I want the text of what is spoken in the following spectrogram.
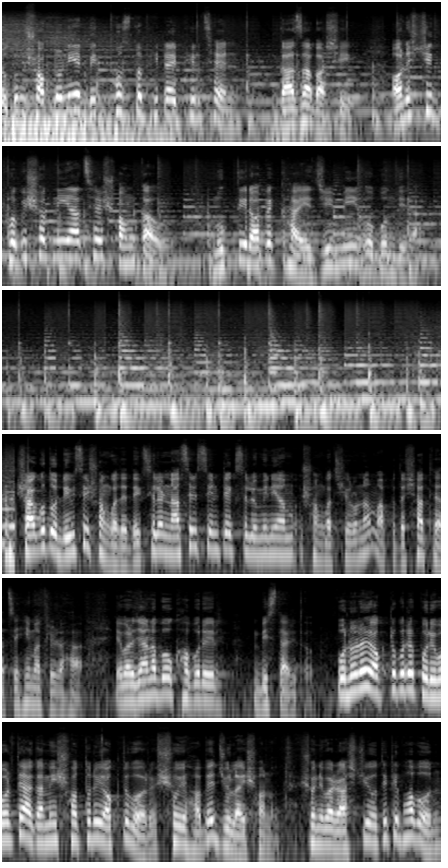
নতুন স্বপ্ন নিয়ে বিধ্বস্ত ভিটায় ফিরছেন গাজাবাসী। অনিশ্চিত ভবিষ্যৎ নিয়ে আছে শঙ্কাও। মুক্তির অপেক্ষায় জিম্মি ও বন্দিরা। স্বাগত ডিবিসি সংবাদে। দেখছিলেন নাসির সিনটেক্স অ্যালুমিনিয়াম সংবাদ শিরোনাম। আপনাদের সাথে আছে হিমাদ্রি রাহা। এবার জানাব খবরের বিস্তারিত। পনেরোই অক্টোবরের পরিবর্তে আগামী সতেরোই অক্টোবর সই হবে জুলাই সনদ। শনিবার রাষ্ট্রীয় অতিথি ভবন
